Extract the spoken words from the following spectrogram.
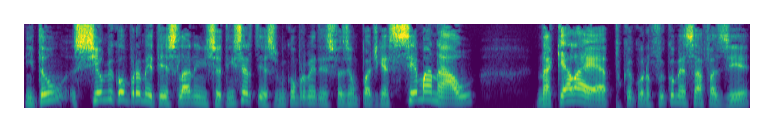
Então, se eu me comprometesse lá no início, eu tenho certeza, se eu me comprometesse a fazer um podcast semanal, naquela época, quando eu fui começar a fazer,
